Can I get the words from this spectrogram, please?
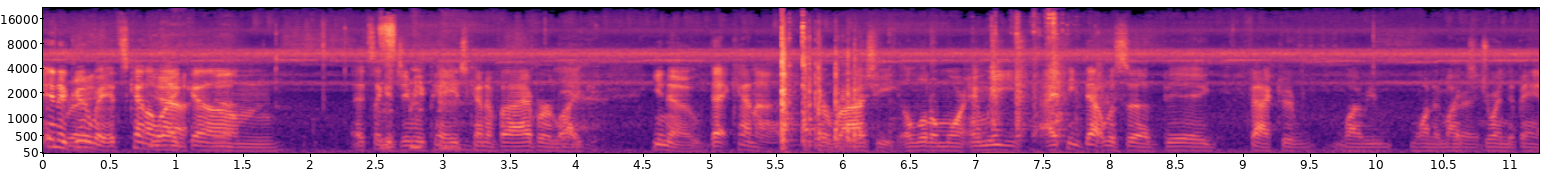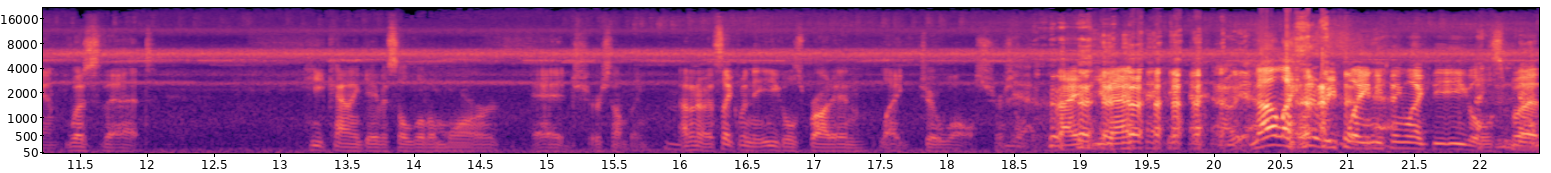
in a good Right. way. It's kind of Yeah, like yeah. um, it's like a Jimmy Page kind of vibe, or like you know that kind of garagey a little more. And we, I think that was a big factor why we wanted Mike to join the band was that he kind of gave us a little more edge or something. I don't know. It's like when the Eagles brought in like Joe Walsh or something, right? You know, not like that we play anything like the Eagles, but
